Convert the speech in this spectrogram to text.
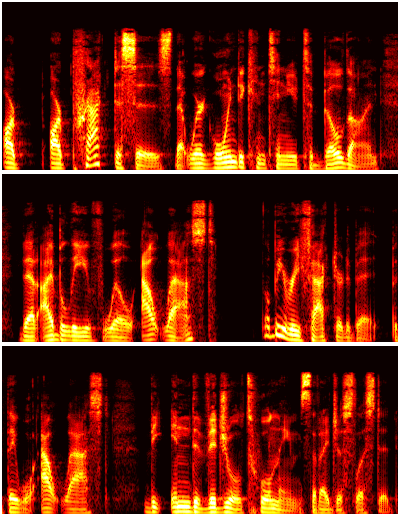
are are practices that we're going to continue to build on that I believe will outlast. They'll be refactored a bit, but they will outlast the individual tool names that I just listed.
